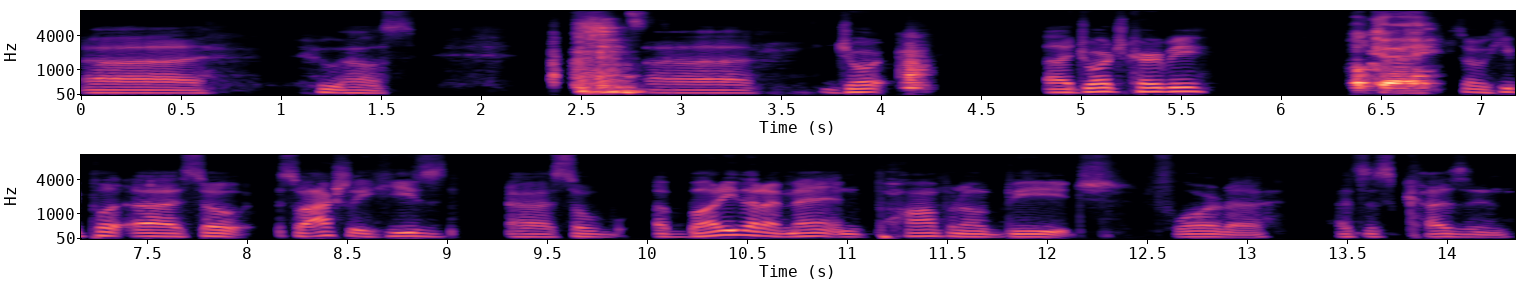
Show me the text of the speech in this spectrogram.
Uh who else? Uh George uh, George Kirby. Okay. So he put uh so so actually he's uh so a buddy that I met in Pompano Beach, Florida. That's his cousin.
